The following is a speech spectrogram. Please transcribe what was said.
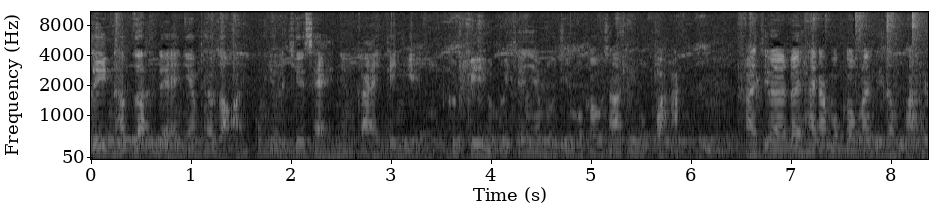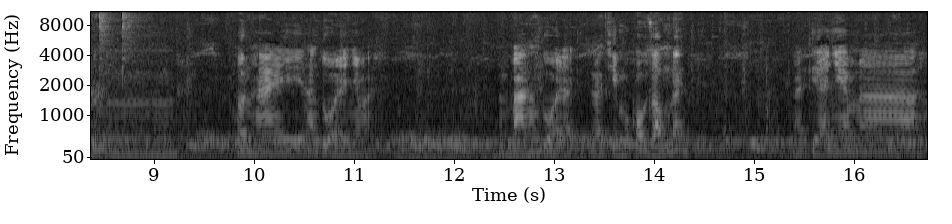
tin hấp dẫn để anh em theo dõi cũng như là chia sẻ những cái kinh nghiệm cực kỳ hữu ích cho anh em nuôi chim bồ câu sao chim hiệu quả. À, đây hai cặp bồ câu này thì tầm khoảng ừ, hơn 2 tháng tuổi anh em ạ. Gần 3 tháng tuổi đấy là chim bồ câu giống đấy, đấy thì anh em uh,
